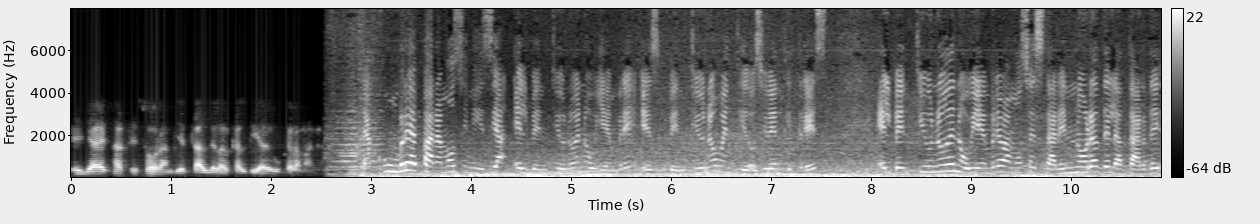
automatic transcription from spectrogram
ella es asesora ambiental de la alcaldía de Bucaramanga. La cumbre de páramos inicia el 21 de noviembre, es 21, 22 y 23. El 21 de noviembre vamos a estar en horas de la tarde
